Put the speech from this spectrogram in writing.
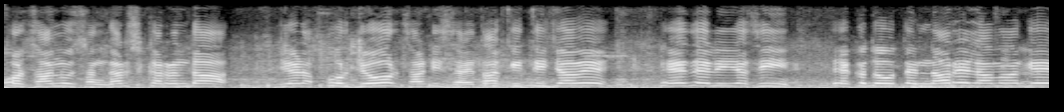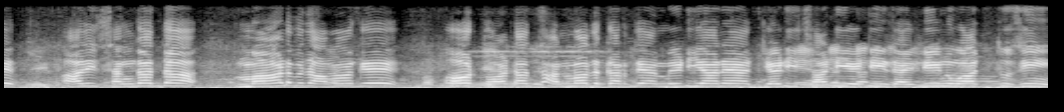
ਔਰ ਸਾਨੂੰ ਸੰਘਰਸ਼ ਕਰਨ ਦਾ ਜਿਹੜਾ ਪੁਰਜੋਰ ਸਾਡੀ ਸਹਾਇਤਾ ਕੀਤੀ ਜਾਵੇ ਇਹਦੇ ਲਈ ਅਸੀਂ ਇੱਕ ਦੋ ਤਿੰਨ ਨਾਰੇ ਲਾਵਾਂਗੇ ਆਦੀ ਸੰਗਤ ਦਾ ਮਾਣ ਵਧਾਵਾਂਗੇ ਔਰ ਤੁਹਾਡਾ ਧੰਨਵਾਦ ਕਰਦੇ ਆ ਮੀਡੀਆ ਨੇ ਜਿਹੜੀ ਸਾਡੀ ਐਡੀ ਰੈਲੀ ਨੂੰ ਅੱਜ ਤੁਸੀਂ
